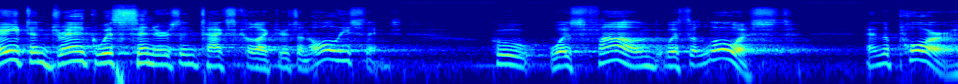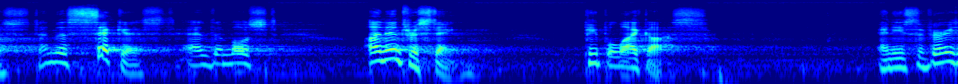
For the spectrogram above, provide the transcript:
ate and drank with sinners and tax collectors and all these things, who was found with the lowest and the poorest and the sickest and the most uninteresting people like us and he's the very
